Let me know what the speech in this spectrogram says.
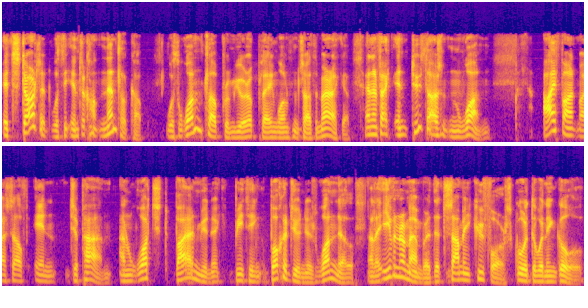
It started with the Intercontinental Cup, with one club from Europe playing one from South America. And in fact, in 2001, I found myself in Japan and watched Bayern Munich beating Boca Juniors 1 0. And I even remember that Sammy Kuffour scored the winning goal.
